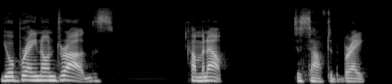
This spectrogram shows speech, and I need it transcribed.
Your brain on drugs. Coming up just after the break.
